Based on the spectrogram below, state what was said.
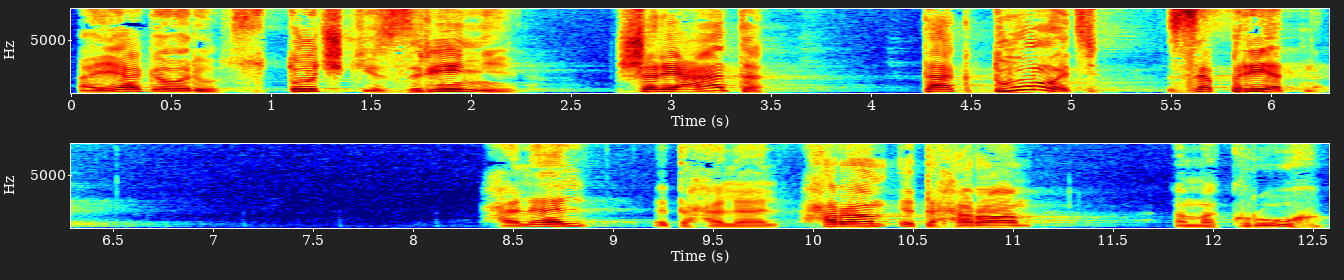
А я говорю, с точки зрения шариата, так думать запретно. Халяль – это халяль, харам – это харам, а макрух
